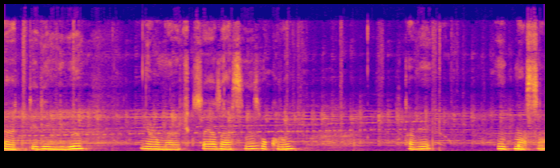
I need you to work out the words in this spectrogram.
Evet dediğim gibi yorumlara çıksa yazarsınız okurum. Tabi Unutmazsam.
